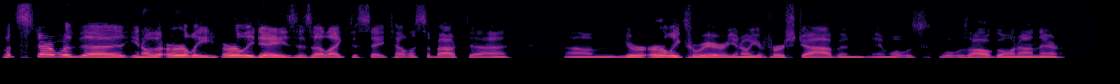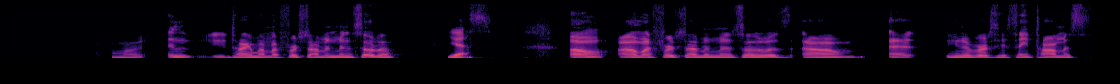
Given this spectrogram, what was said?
let's start with uh, you know the early early days, as I like to say. Tell us about uh, um, your early career. You know, your first job, and and what was what was all going on there. My and you talking about my first job in Minnesota? Yes. Oh, um, my first job in Minnesota was um at University of St. Thomas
